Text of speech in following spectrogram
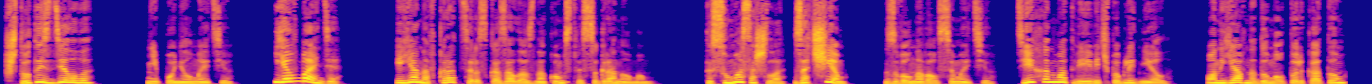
«Что ты сделала?» — не понял Мэтью. «Я в банде!» И Яна вкратце рассказала о знакомстве с агрономом. «Ты с ума сошла? Зачем?» — заволновался Мэтью. Тихон Матвеевич побледнел. Он явно думал только о том,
